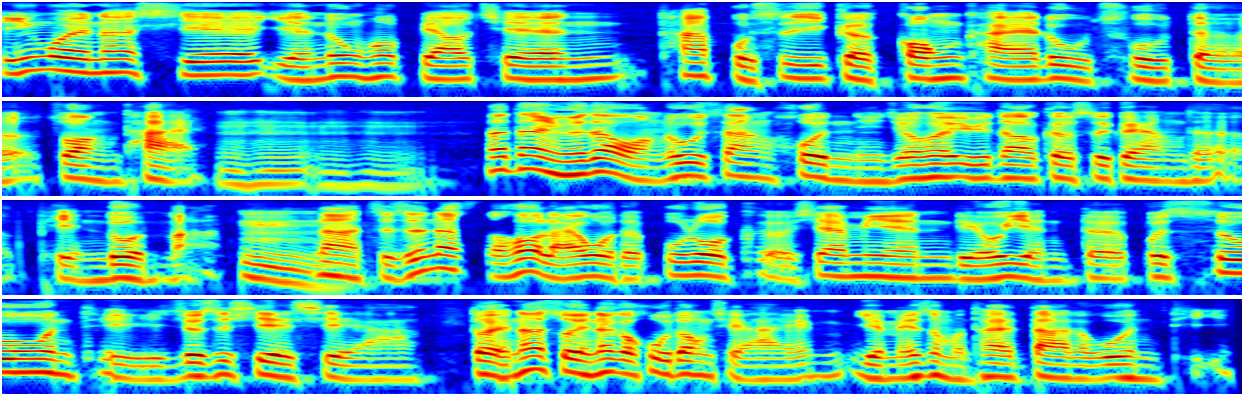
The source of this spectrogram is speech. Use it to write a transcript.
因为那些言论或标签，它不是一个公开露出的状态。嗯哼嗯哼。那但因为在网络上混，你就会遇到各式各样的评论嘛。嗯，那只是那时候来我的部落格下面留言的，不是问问题就是谢谢啊。对，那所以那个互动起来也没什么太大的问题。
